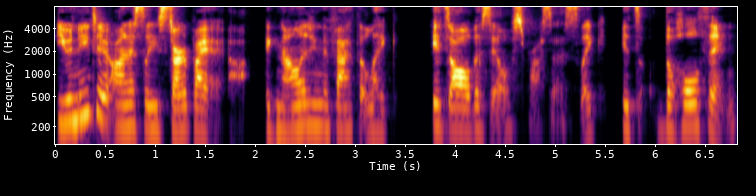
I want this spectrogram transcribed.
you need to honestly start by uh, acknowledging the fact that like it's all the sales process. Like it's the whole thing.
